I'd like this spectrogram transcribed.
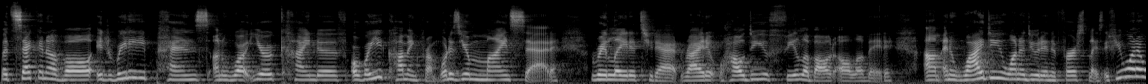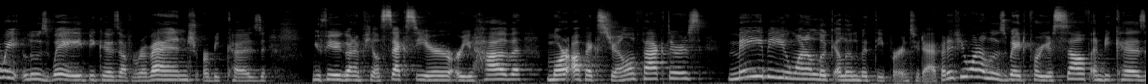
But second of all, it really depends on what you're kind of, or where you're coming from. What is your mindset related to that, right? How do you feel about all of it? Um, and why do you want to do it in the first place? If you want to wait, lose weight because of revenge or because you feel you're going to feel sexier or you have more of external factors, maybe you want to look a little bit deeper into that. But if you want to lose weight for yourself and because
